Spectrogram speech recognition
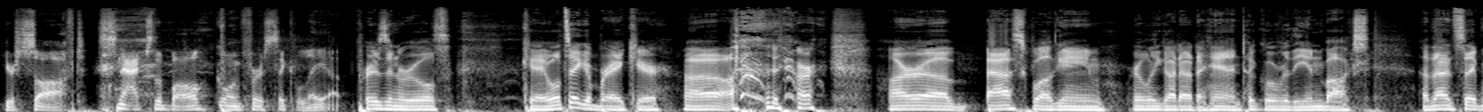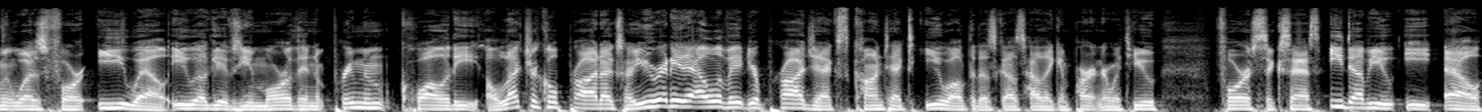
"You're soft." Snatch the ball, going for a sick layup. Prison rules. Okay, we'll take a break here. Uh, our our uh, basketball game really got out of hand, took over the inbox. That segment was for Ewel. Ewel gives you more than premium quality electrical products. Are you ready to elevate your projects? Contact Ewel to discuss how they can partner with you for success. EWEL.ca.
